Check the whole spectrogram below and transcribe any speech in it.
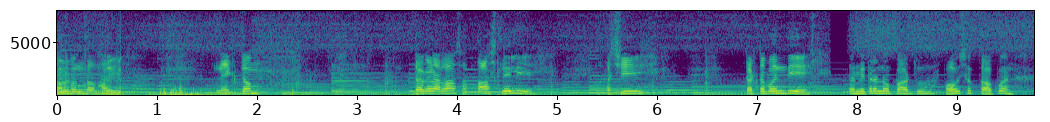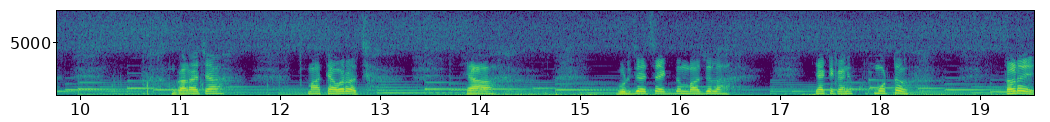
आपण थांबतोय आणि एकदम दगडाला असा तासलेली अशी तटबंदी आहे. तर मित्रांनो पाहतो पाहू शकतो आपण. गडाच्या माथ्यावरच ह्या गुडजाच्या एकदम बाजूला या ठिकाणी खूप मोठं तळं आहे.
